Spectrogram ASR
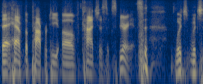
that have the property of conscious experience, which which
